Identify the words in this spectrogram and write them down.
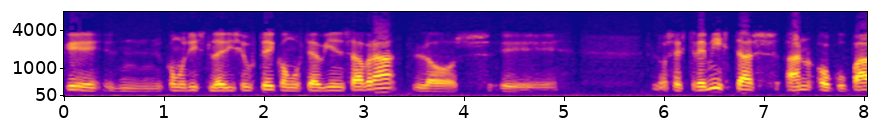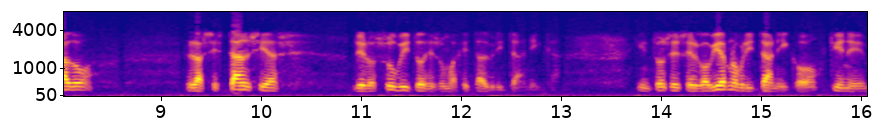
que, mm, como le dice usted, como usted bien sabrá, los, eh, los extremistas han ocupado las estancias de los súbditos de su majestad británica. Y entonces el gobierno británico tiene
